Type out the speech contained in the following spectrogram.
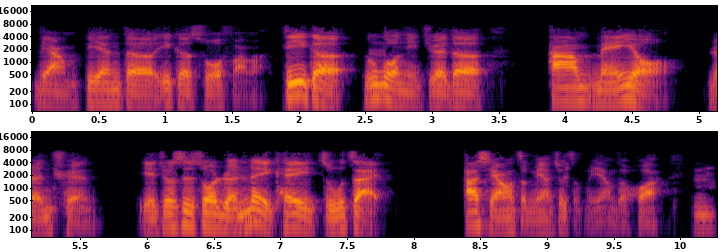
两边的一个说法嘛。第一个，如果你觉得他没有人权，也就是说人类可以主宰他想要怎么样就怎么样的话，嗯，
